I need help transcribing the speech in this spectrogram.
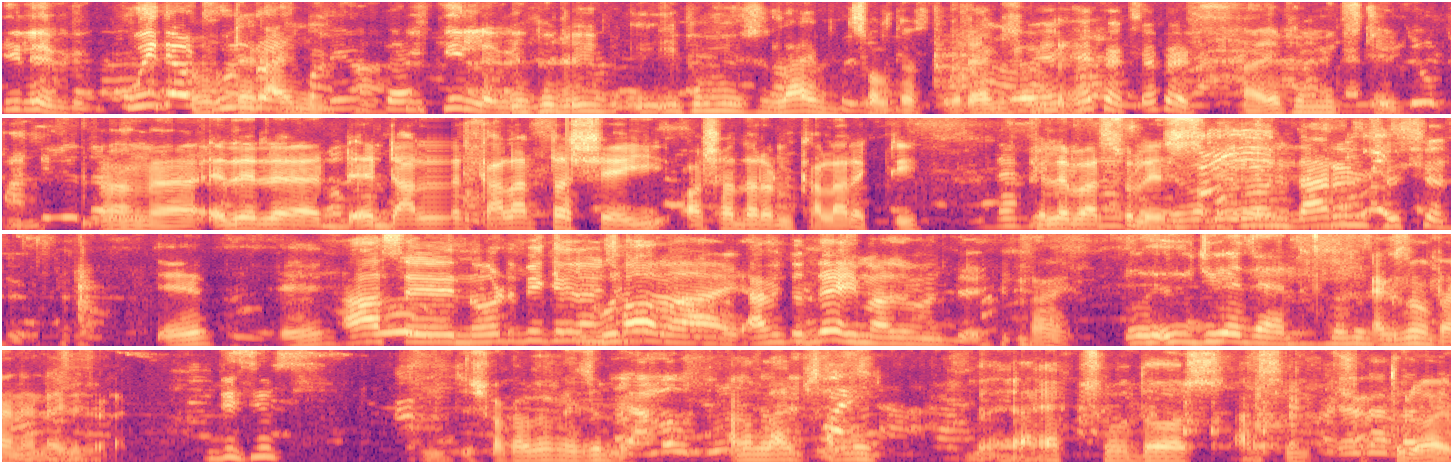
কি লেবি without full take bright any. কি লেবি ইফএম লাইভ চলতেছে একদম এফএক্স এফএক্স হ্যাঁ এফএম মিক্সড এবং এদের ডালের কালারটা সেই অসাধারণ কালার একটি। ফ্লেভার চলে দারুণ সুস্বাদু। আছে নোটিফিকেশন সবাই আমি তো দেই মাঝে মধ্যে। একজন তাই না লাইভ এটা দিস ইজ সকালবেলা এই জন্য আমার লাইভ সামনে একশো দশ আশি সত্তর হয়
